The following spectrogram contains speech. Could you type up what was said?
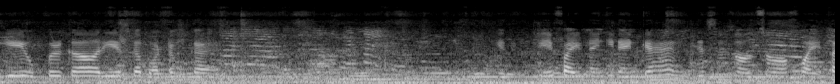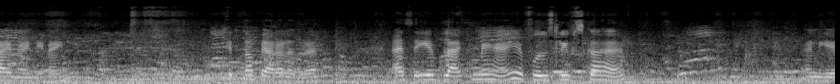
ये ऊपर का और ये इसका बॉटम का है। ये देखो, ये 599 का है and this is also five ninety nine कितना प्यारा लग रहा है। ऐसे ये ब्लैक में है, ये फुल स्लीव्स का है। एंड ये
